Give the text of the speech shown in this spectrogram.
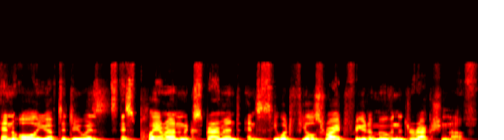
and all you have to do is is play around and experiment and see what feels right for you to move in the direction of.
